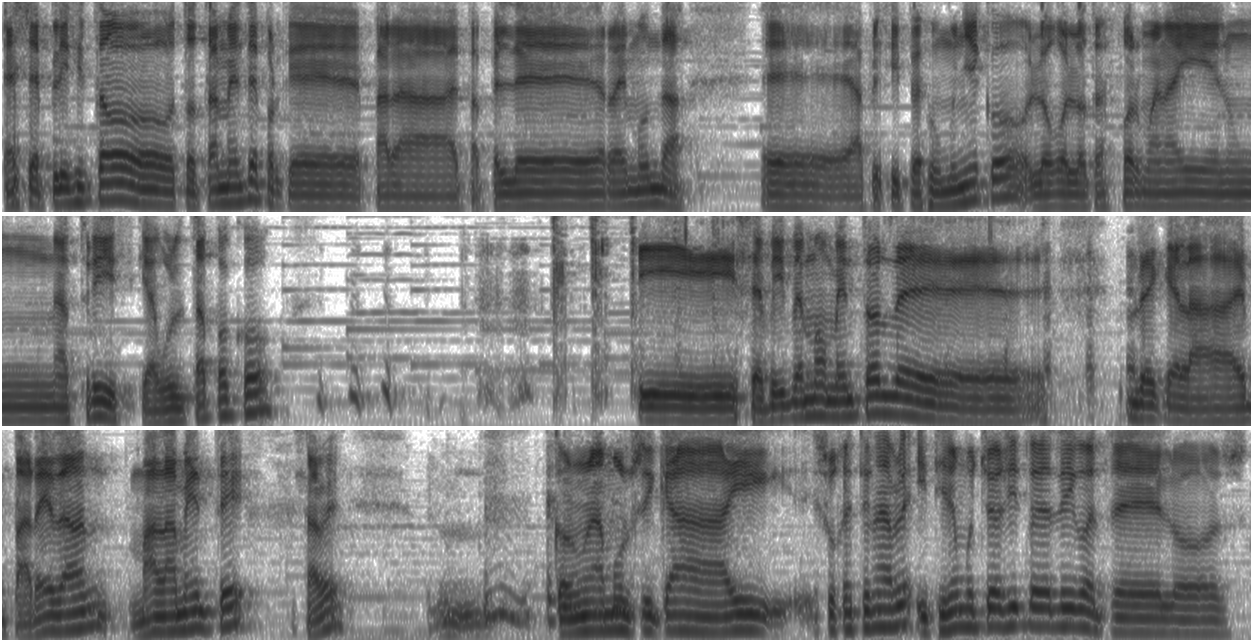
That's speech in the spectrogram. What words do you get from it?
Es explícito totalmente porque para el papel de Raimunda eh, al principio es un muñeco, luego lo transforman ahí en una actriz que abulta poco y se viven momentos de, de que la emparedan malamente, ¿sabes? Mm, Con una música ahí sugestionable y tiene mucho éxito, ya te digo, entre los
